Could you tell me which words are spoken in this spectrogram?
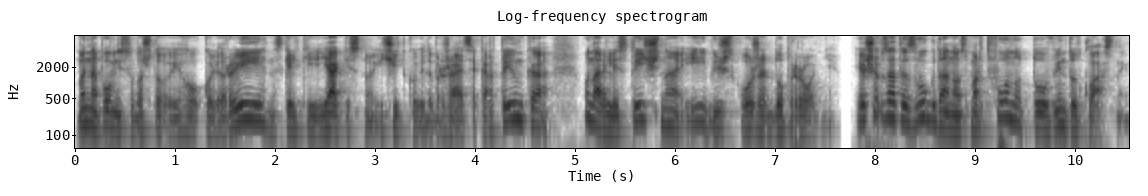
Мене повністю влаштовує його кольори, наскільки якісно і чітко відображається картинка, вона реалістична і більш схожа до природні. Якщо взяти звук даного смартфону, то він тут класний.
